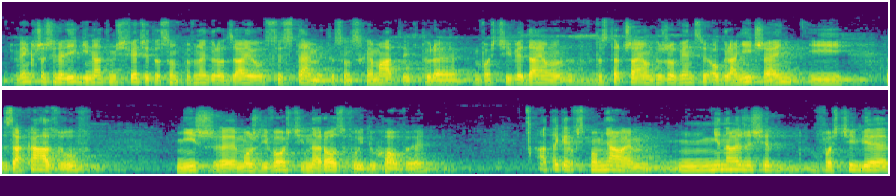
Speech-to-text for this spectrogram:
Większość religii na tym świecie to są pewnego rodzaju systemy, to są schematy, które właściwie dają, dostarczają dużo więcej ograniczeń i zakazów niż e, możliwości na rozwój duchowy. A tak jak wspomniałem, nie należy się właściwie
